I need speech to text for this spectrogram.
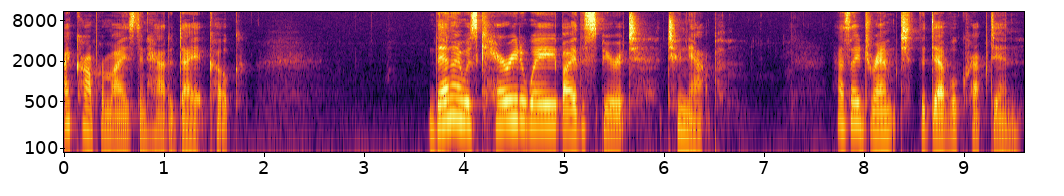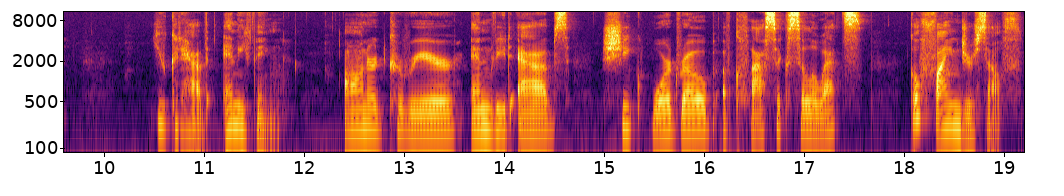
I compromised and had a Diet Coke. Then I was carried away by the Spirit to nap. As I dreamt, the devil crept in. You could have anything honored career, envied abs, chic wardrobe of classic silhouettes. Go find yourself.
